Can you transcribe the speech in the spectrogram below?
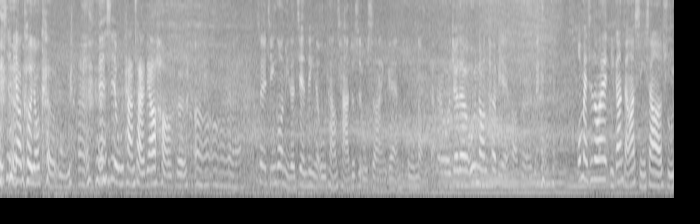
就是料可有可无，但是无糖茶一定要好喝。嗯嗯嗯。所以经过你的鉴定的无糖茶就是五十兰跟乌龙茶。对，我觉得乌龙特别好喝。我每次都会，你刚刚讲到行销的数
